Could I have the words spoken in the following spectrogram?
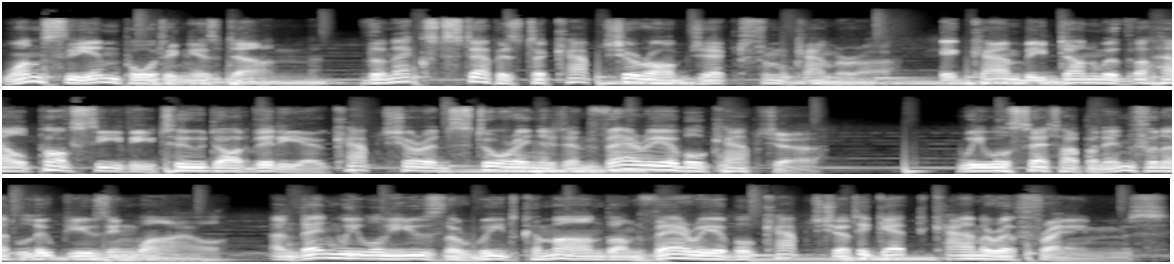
Once the importing is done, the next step is to capture object from camera. It can be done with the help of CV2.video capture and storing it in variable capture. We will set up an infinite loop using while, and then we will use the read command on variable capture to get camera frames.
